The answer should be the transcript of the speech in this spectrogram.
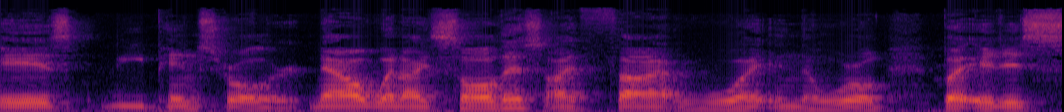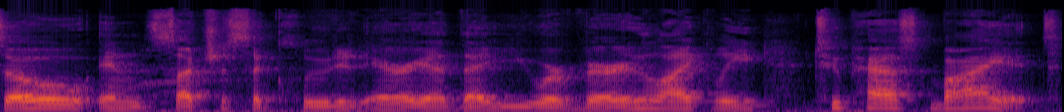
is the pin stroller. Now, when I saw this, I thought, what in the world? But it is so in such a secluded area that you are very likely to pass by it.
